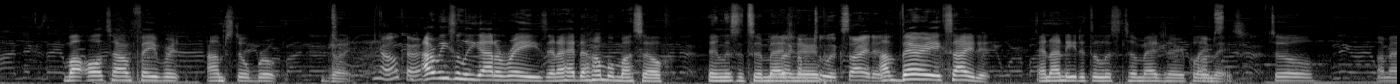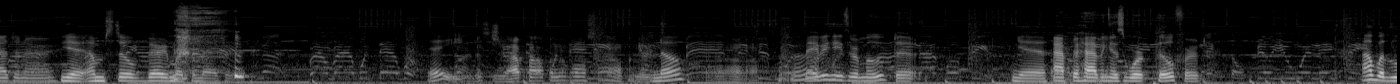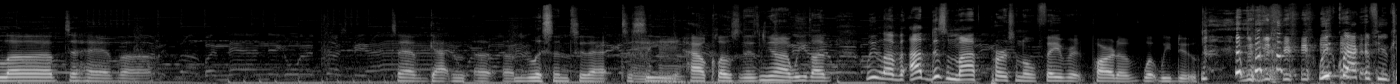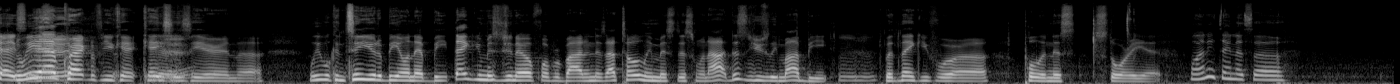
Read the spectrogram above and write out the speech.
my all time favorite. I'm still broke joint. Oh, okay. I recently got a raise, and I had to humble myself and listen to You're like, Imaginary. I'm too excited. I'm very excited, and I needed to listen to Imaginary Playmates. still imaginary. Yeah, I'm still very much imaginary. hey, This is not popping up on SoundClick. no? Uh, Maybe he's removed it Yeah. after having his work pilfered. I would love to have uh, to have gotten a, a listen to that to see Mhm. how close it is. You know, we love we love. I, this is my personal favorite part of what we do. We've cracked a few cases. we have cracked a few ca- cases Yeah. here, and uh, We will continue to be on that beat. Thank you, Miss Janelle, for providing this. I totally missed this one. I, this is usually my beat, Mm-hmm. but thank you for uh, pulling this story in. Well, anything that's uh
